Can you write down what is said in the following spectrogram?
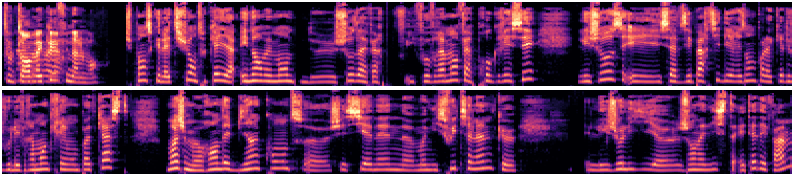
tout le temps ah, avec eux finalement. Je pense que là-dessus, en tout cas, il y a énormément de choses à faire. Il faut vraiment faire progresser les choses et ça faisait partie des raisons pour lesquelles je voulais vraiment créer mon podcast. Moi, je me rendais bien compte euh, chez CNN Money Switzerland que les jolis euh, journalistes étaient des femmes,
